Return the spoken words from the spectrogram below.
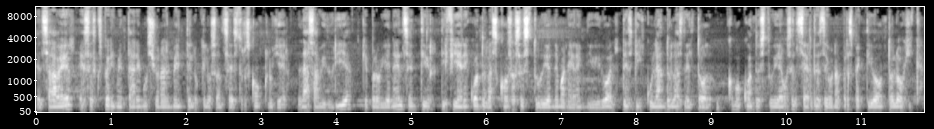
el saber es experimentar emocionalmente lo que los ancestros concluyeron. La sabiduría, que proviene del sentir, difiere cuando las cosas se estudian de manera individual, desvinculándolas del todo, como cuando estudiamos el ser desde una perspectiva ontológica.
